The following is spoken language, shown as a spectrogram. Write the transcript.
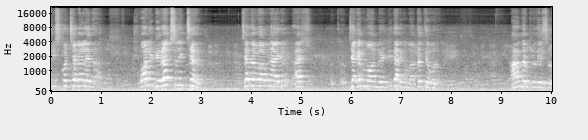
తీసుకొచ్చానా లేదా? వాళ్ళు డిరక్షన్ ఇచ్చారు. చంద్రబాబు నాయుడు జగన్మోహన్ రెడ్డి దానికి మద్దతు ఇవ్వరు. ఆంధ్రప్రదేశ్లో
